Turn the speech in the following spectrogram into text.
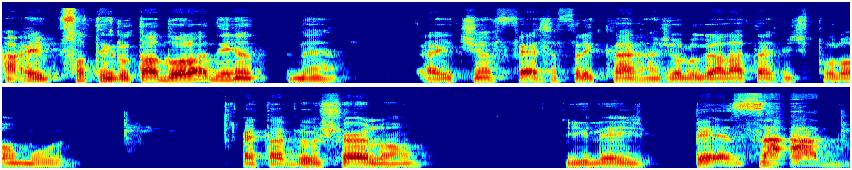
Aí só tem lutador lá dentro, né? Aí tinha festa, eu falei, cara, arranjei um lugar lá, tá a gente pular o muro. Aí tá o Charlão, e ele é pesado.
